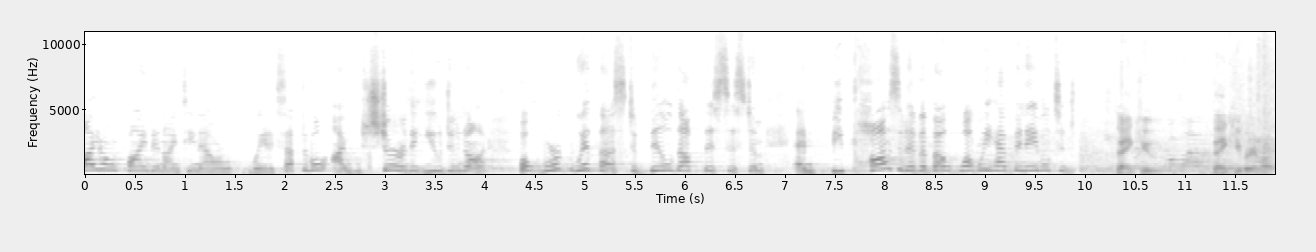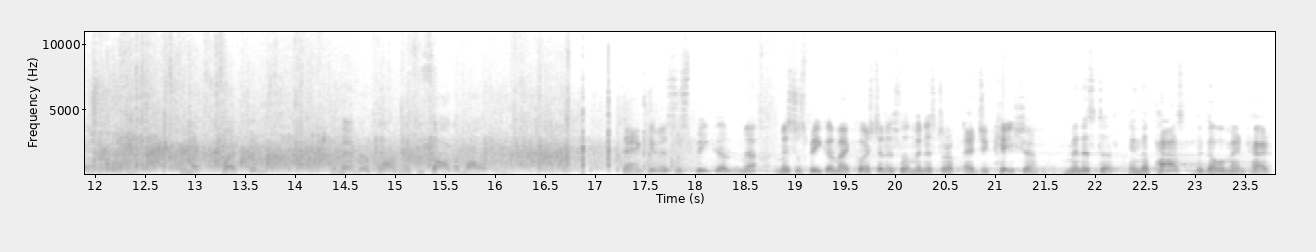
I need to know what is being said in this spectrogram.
I don't find a 19-hour wait acceptable. I'm sure that you do not. But work with us to build up this system and be positive about what we have been able to do. Thank you. Thank you very much. The next question, the member for Mississauga Malton. Thank you, Mr. Speaker. Ma- Mr. Speaker, my question is for Minister of Education. Minister, in the past, the government had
